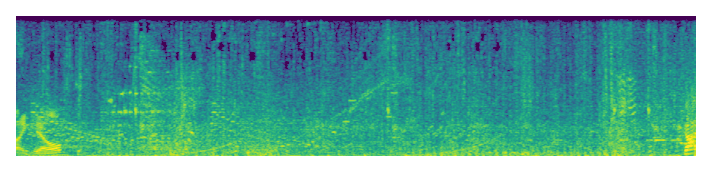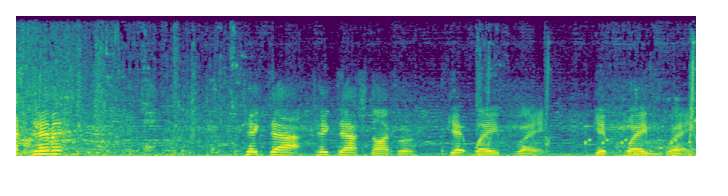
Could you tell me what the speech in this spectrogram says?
Flying kill him. God damn it! Take that, take that, sniper. Get way break. Get way break.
